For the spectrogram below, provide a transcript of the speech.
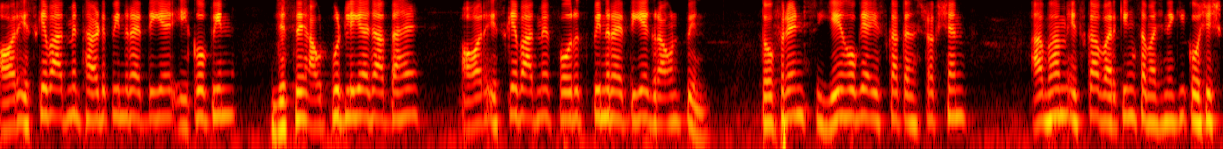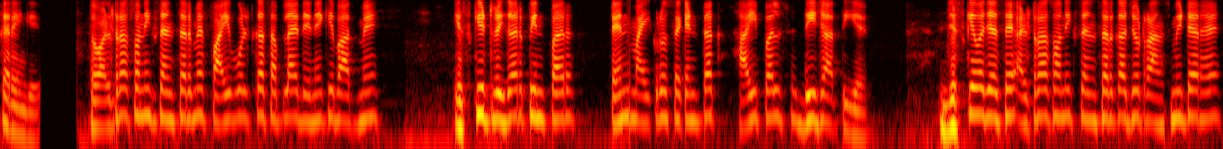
और इसके बाद में थर्ड पिन रहती है इको पिन जिससे आउटपुट लिया जाता है। और इसके बाद में फोर्थ पिन रहती है ग्राउंड पिन तो फ्रेंड्स ये हो गया इसका कंस्ट्रक्शन अब हम इसका वर्किंग समझने की कोशिश करेंगे। तो अल्ट्रासोनिक सेंसर में 5 वोल्ट का सप्लाई देने के बाद में इसकी ट्रिगर पिन पर 10 माइक्रोसेकंड तक हाई पल्स दी जाती है। जिसके वजह से अल्ट्रासोनिक सेंसर का जो ट्रांसमीटर है,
